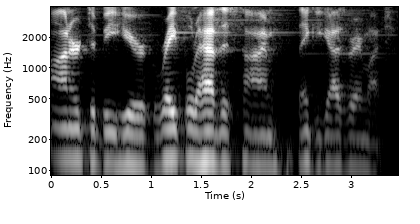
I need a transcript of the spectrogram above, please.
honored to be here, grateful to have this time. Thank you guys very much.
